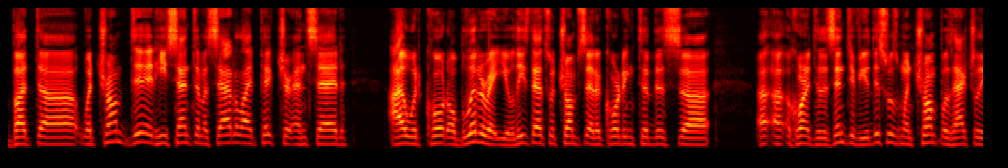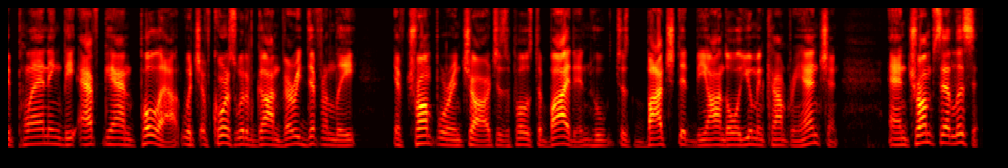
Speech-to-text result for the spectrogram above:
But uh, what Trump did, he sent him a satellite picture and said, "I would quote obliterate you." At least that's what Trump said, according to this. Uh, uh, uh, according to this interview, this was when Trump was actually planning the Afghan pullout, which of course would have gone very differently if Trump were in charge as opposed to Biden, who just botched it beyond all human comprehension. And Trump said, listen,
